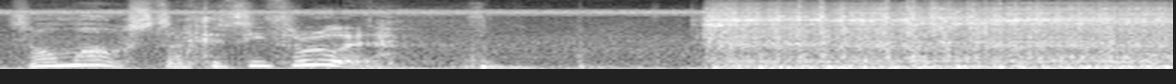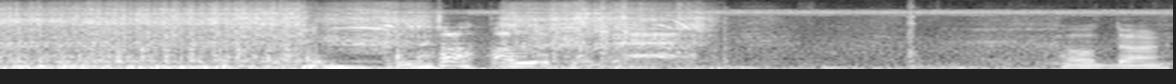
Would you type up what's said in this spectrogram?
It's almost. I can see through it. Oh, look at that. Hold on.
